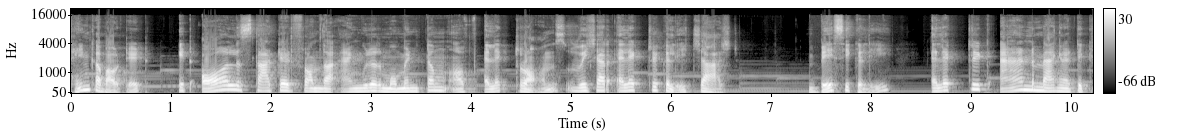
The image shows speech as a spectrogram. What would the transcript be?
think about it, it all started from the angular momentum of electrons which are electrically charged. Basically, electric and magnetic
